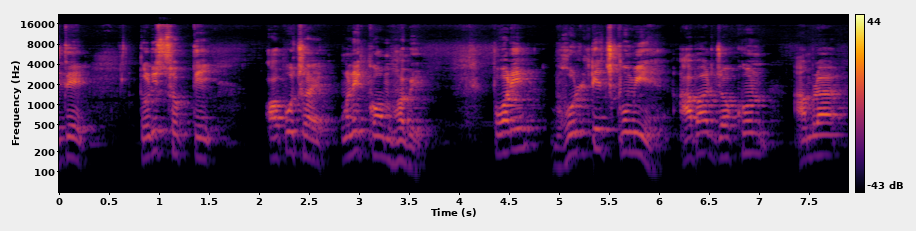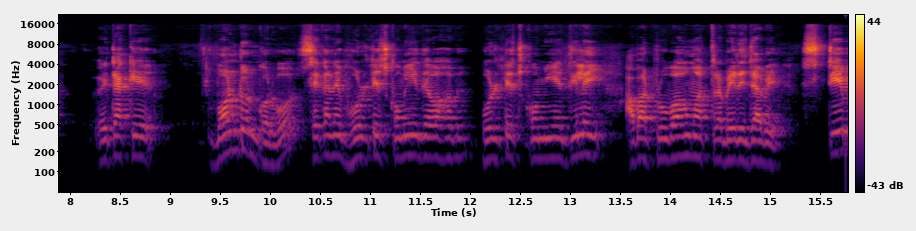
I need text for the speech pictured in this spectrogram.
এতে তড়িৎ শক্তি অপচয় অনেক কম হবে। পরে ভোল্টেজ কমিয়ে আবার যখন আমরা এটাকে বন্টন করব, সেখানে ভোল্টেজ কমিয়ে দেওয়া হবে। ভোল্টেজ কমিয়ে দিলেই আবার প্রবাহ মাত্রা বেড়ে যাবে। স্টেপ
